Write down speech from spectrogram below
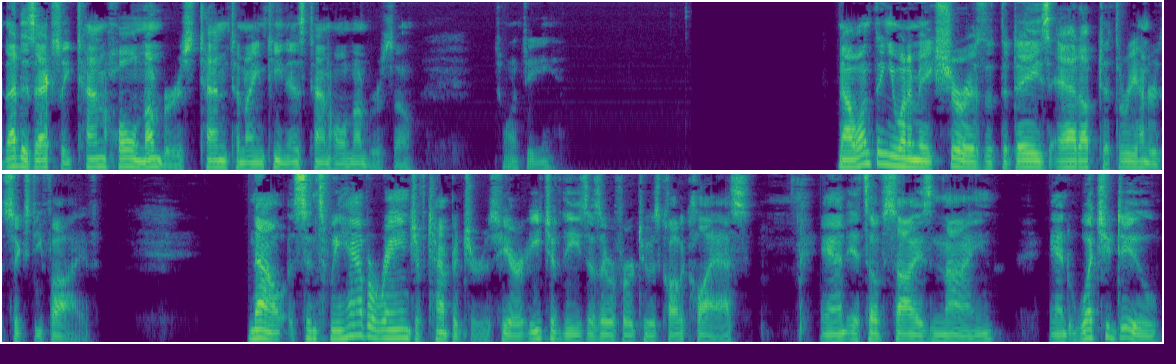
that is actually 10 whole numbers. 10 to 19 is 10 whole numbers, so 20. Now, one thing you want to make sure is that the days add up to 365. Now, since we have a range of temperatures here, each of these, as I referred to, is called a class, and it's of size 9. And what you do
